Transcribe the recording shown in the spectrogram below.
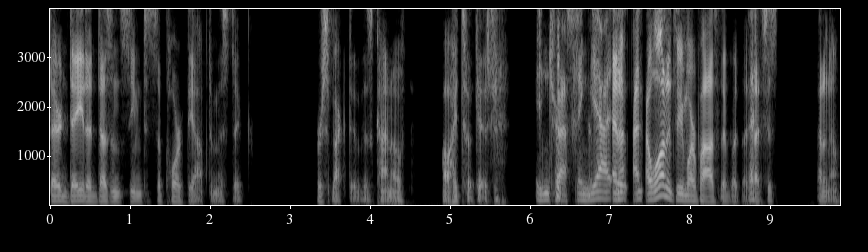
their data doesn't seem to support the optimistic perspective is kind of how I took it. Interesting. Yeah. and it, I, I wanted to be more positive, but that's just, I don't know.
